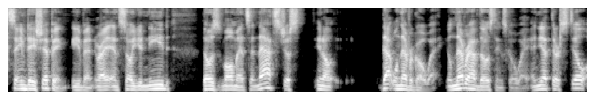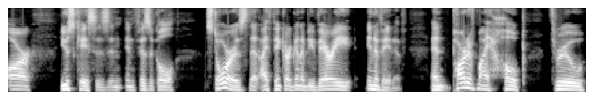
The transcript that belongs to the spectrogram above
same day shipping, even, right? And so you need those moments. And that's just, you know, that will never go away. You'll never have those things go away. And yet there still are use cases in, in physical stores that I think are going to be very innovative. And part of my hope through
